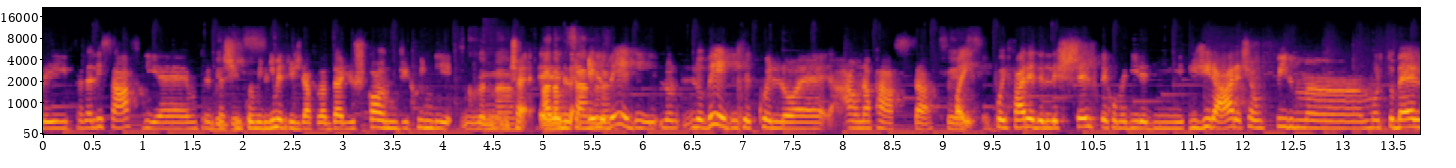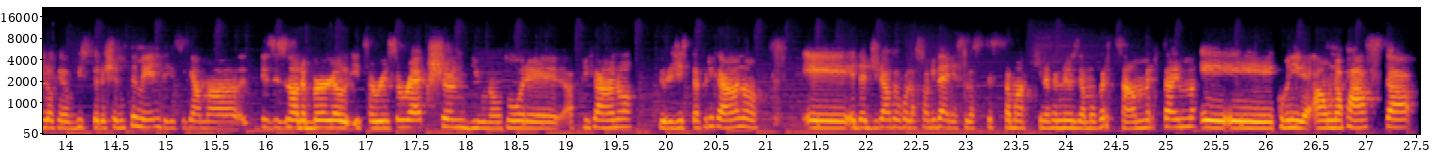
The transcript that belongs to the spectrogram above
dei fratelli Safdi è un 35 mm girato da Darius Congi, quindi con, mm, cioè, e, e lo vedi, lo, lo vedi che quello è ha una pasta. Sì, Poi sì. puoi fare delle scelte, come dire, di, di, girare. C'è un film eh, molto bello che ho visto recentemente che si chiama This is not a burial, it's a resurrection di un autore africano, di un regista africano, e, ed è girato con la Sony Venice, la stessa macchina che noi usiamo per Summertime, e, e come dire, ha una pasta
